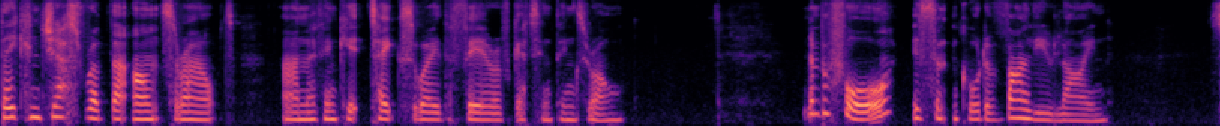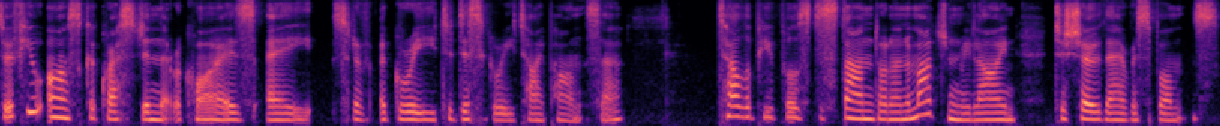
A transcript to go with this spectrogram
they can just rub that answer out. And I think it takes away the fear of getting things wrong. Number four is something called a value line. So if you ask a question that requires a sort of agree to disagree type answer, tell the pupils to stand on an imaginary line to show their response.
